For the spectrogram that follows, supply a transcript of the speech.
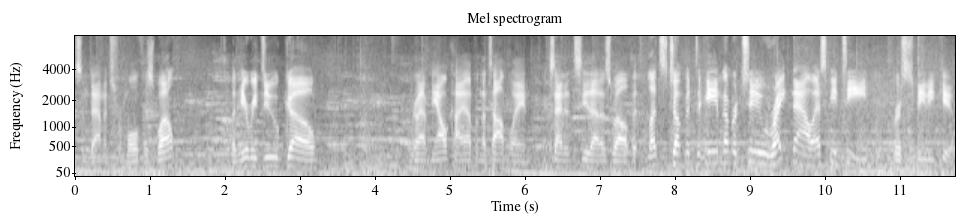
Some damage from Wolf as well. But here we do go. We're going to have Maokai up in the top lane. Excited to see that as well. But let's jump into game number two right now, SKT versus BBQ.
